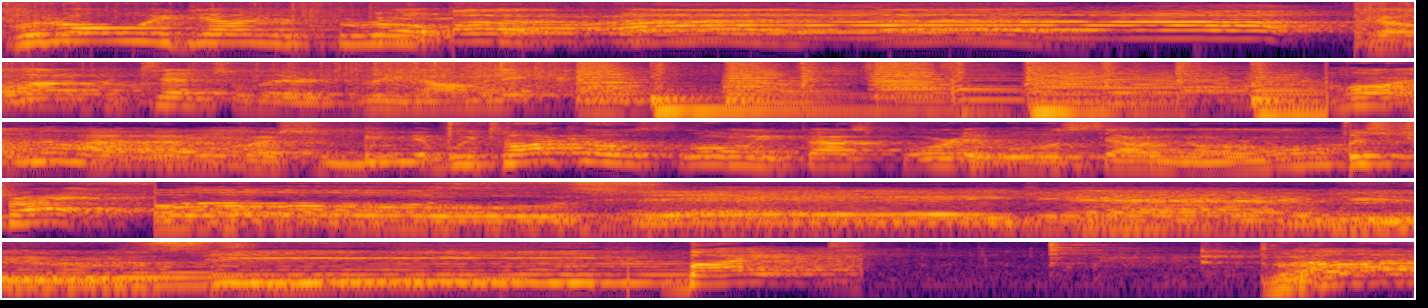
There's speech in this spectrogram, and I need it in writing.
put it all the way down your throat. Uh, uh, uh. Got a lot of potential there, Green Dominic. Hold on, I, I have a question. If we talk how slow and we fast forward it, will it sound normal? Let's try it. Oh, say can you see? Bite. By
